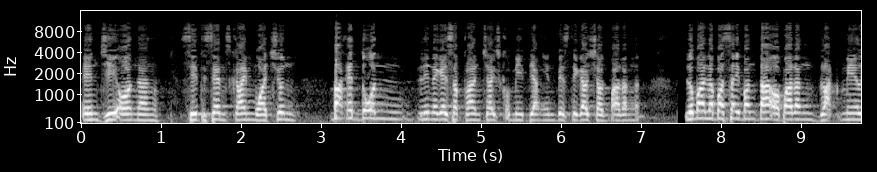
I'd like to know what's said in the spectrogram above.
NGO ng Citizens Crime Watch yun, bakit doon linagay sa franchise committee ang investigation? Parang lumalabas sa ibang tao, parang blackmail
